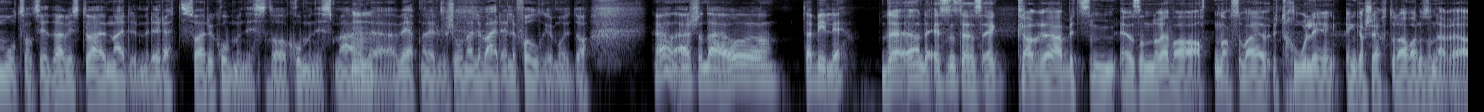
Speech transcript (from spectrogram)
motsatt side, hvis du er nærmere Rødt, så er du kommunist, og kommunisme er Mm. mm. væpna revolusjon eller verre, eller folkemord. Og, ja, det er, så det er jo det er billig. Det, ja, det, jeg synes det, jeg klarer, jeg blitt som, sånn, når jeg var 18, da, så var jeg utrolig engasjert. og Da var det sånn der, ja,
